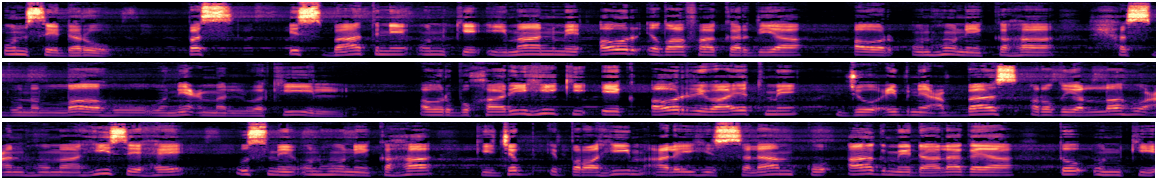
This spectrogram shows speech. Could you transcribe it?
ان سے ڈرو۔ بس اس بات نے ان کے ایمان میں اور اضافہ کر دیا اور انہوں نے کہا حسب اللہ و نعم الوکیل۔ اور بخاری ہی کی ایک اور روایت میں جو ابن عباس رضی اللہ عنہما ہی سے ہے، اس میں انہوں نے کہا کہ جب ابراہیم علیہ السلام کو آگ میں ڈالا گیا تو ان کی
